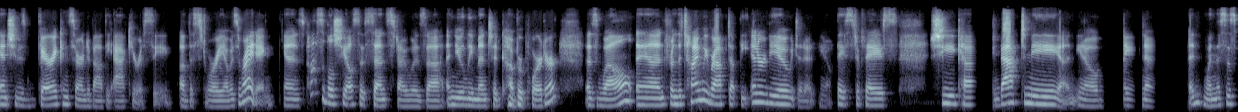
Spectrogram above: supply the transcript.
and she was very concerned about the accuracy of the story I was writing. And it's possible she also sensed I was uh, a newly minted cub reporter as well. And from the time we wrapped up the interview, we did it, you know, face to face. She kept back to me, and you know, when this is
